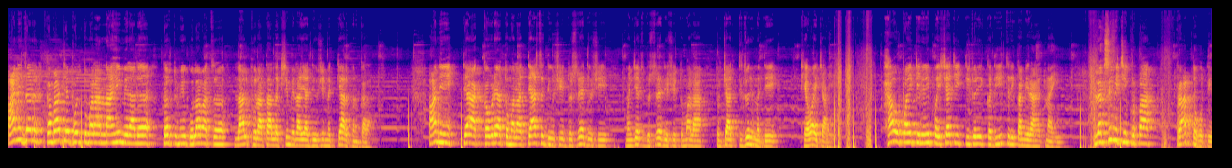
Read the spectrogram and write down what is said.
आणि जर कमळाचे फूल तुम्हाला नाही मिळालं तर तुम्ही गुलाबाचं लाल फूल आता लक्ष्मीला या दिवशी नक्की अर्पण करा. आणि त्या कवड्या तुम्हाला त्याच दिवशी दुसऱ्या दिवशी म्हणजेच दुसऱ्या दिवशी तुम्हाला तुमच्या तिजोरीमध्ये ठेवायचा आहे. हा उपाय केल्याने पैशाची तिजोरी कधीच रिकामी राहत नाही. लक्ष्मीची कृपा प्राप्त होते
